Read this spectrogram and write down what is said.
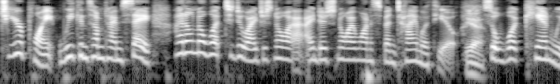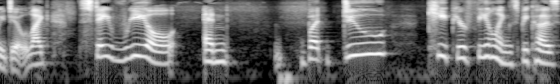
to your point, we can sometimes say, "I don't know what to do. I just know I, I just know I want to spend time with you." Yeah. So what can we do? Like stay real and but do keep your feelings because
